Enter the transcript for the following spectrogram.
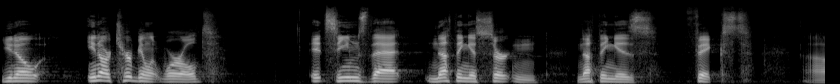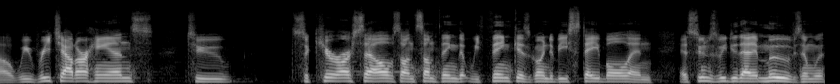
You know, in our turbulent world, it seems that nothing is certain, nothing is fixed. Uh, we reach out our hands to secure ourselves on something that we think is going to be stable, and as soon as we do that, it moves and we,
